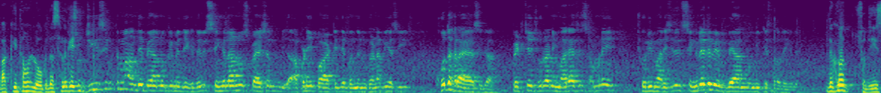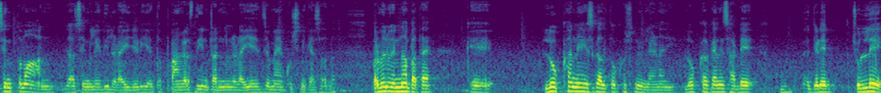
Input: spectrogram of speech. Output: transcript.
ਬਾਕੀ ਤਾਂ ਹੁਣ ਲੋਕ ਦੱਸਣਗੇ ਜੀ। ਸੁਰਜੀਤ ਸਿੰਘ ਧਮਾਨ ਦੇ ਬਿਆਨ ਨੂੰ ਕਿਵੇਂ ਦੇਖਦੇ ਵੀ ਸਿੰਗਲਾ ਨੂੰ ਸਪੈਸ਼ਲ ਆਪਣੀ ਪਾਰਟੀ ਦੇ ਬੰਦੇ ਨੂੰ ਕਹਿਣਾ ਵੀ ਅਸੀਂ ਖੁਦ ਹਰਾਇਆ ਸੀਗਾ ਪਿੱਠ 'ਚ ਛੁਰਾ ਨਹੀਂ ਮਾਰਿਆ ਸੀ ਸਾਹਮਣੇ ਛੁਰੀ ਮਾਰੀ ਸੀ ਸਿੰਗਲੇ ਦੇ ਬਿਆਨ ਨੂੰ ਵੀ ਕਿਸ ਤਰ੍ਹਾਂ ਦੇਖਦੇ ਦੇਖੋ ਸੁਰਜੀਤ ਸਿੰਘ ਧਮਾਨ ਜਾਂ ਸਿੰਗਲੇ ਦੀ ਲੜਾਈ ਜਿਹੜੀ ਹੈ ਤਾਂ ਕਾਂਗਰਸ ਦੀ ਇੰਟਰਨਲ ਲੜਾਈ ਹੈ 'ਚ ਮੈਂ ਕੁਝ ਨਹੀਂ ਕਹਿ ਸਕਦਾ। ਪਰ ਮੈਨੂੰ ਇੰਨਾ ਪਤਾ ਹੈ ਕਿ ਲੋਕਾਂ ਨੇ ਇਸ ਗੱਲ ਤੋਂ ਕੁਝ ਨਹੀਂ ਲੈਣਾ ਜੀ। ਲੋਕਾਂ ਕਹਿੰਦੇ ਸਾਡੇ ਜਿਹੜੇ ਚੁੱਲ੍ਹੇ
